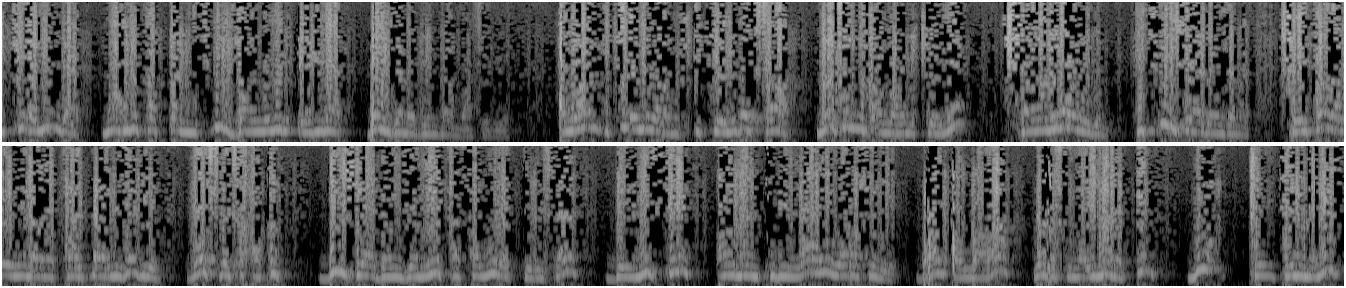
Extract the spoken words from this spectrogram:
iki elin de mahlukattan hiçbir canlının eline benzemediğinden bahsediyor. Allah'ın iki eli varmış, iki eli de sağ. Nasılmış Allah'ın iki eli? Şanına uygun. Hiçbir şeye benzemez. Şeytan aleyhilâne kalplerinize bir vesvese akıp bir şeye benzemeyi tasavvur ettirirse deyiniz ki amentu billahi ve rasulü. Ben Allah'a ve Resulüne iman ettim. Bu kelimeniz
